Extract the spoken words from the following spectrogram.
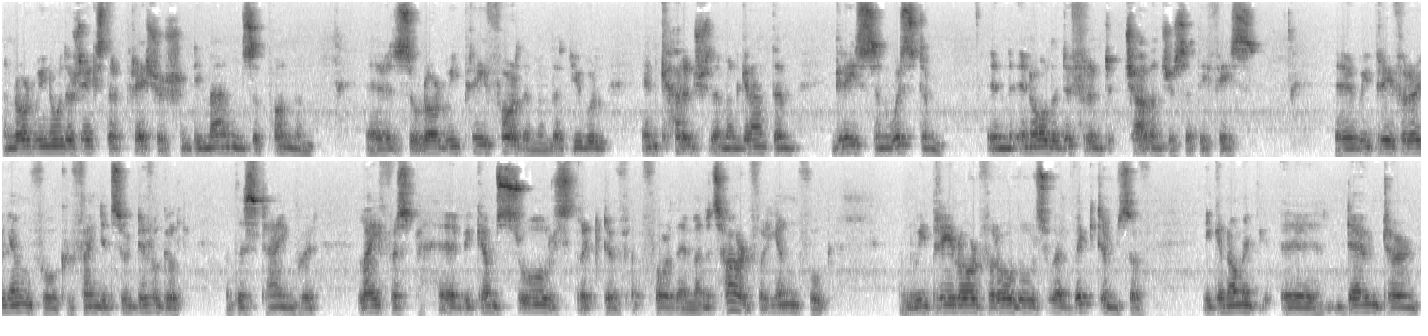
And Lord, we know there's extra pressures and demands upon them. Uh, so, Lord, we pray for them and that you will encourage them and grant them grace and wisdom in, in all the different challenges that they face. Uh, we pray for our young folk who find it so difficult at this time where life has uh, become so restrictive for them, and it's hard for young folk. And we pray, Lord, for all those who are victims of economic uh, downturn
